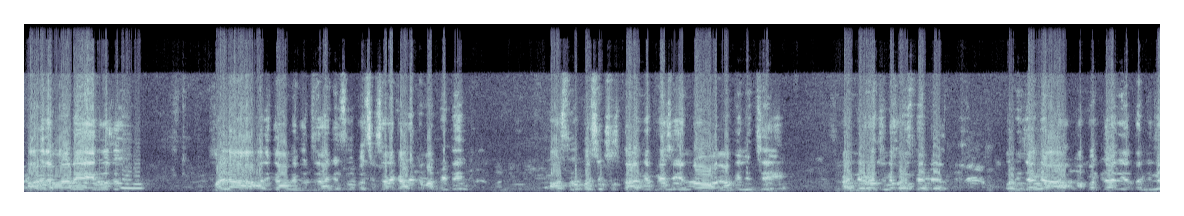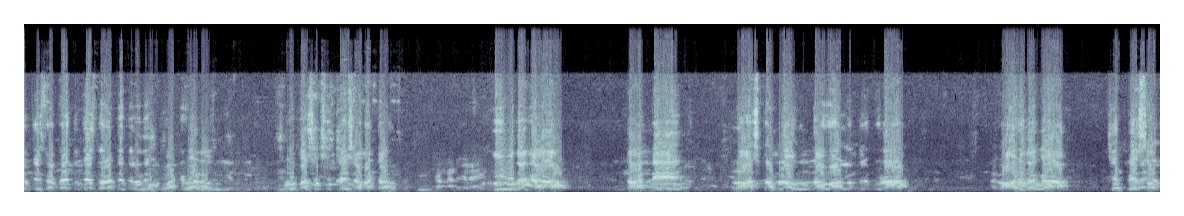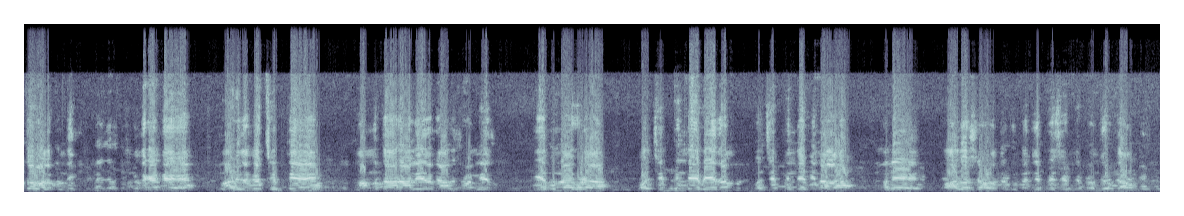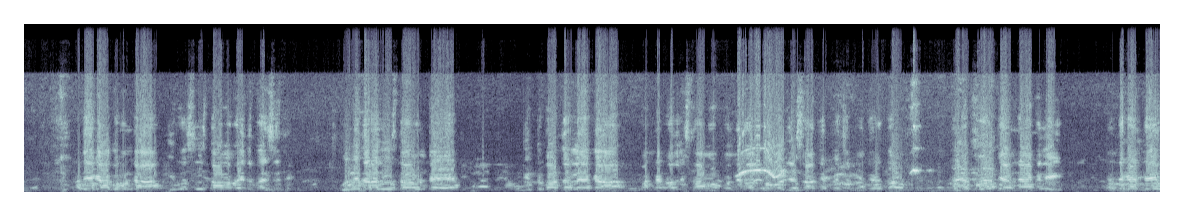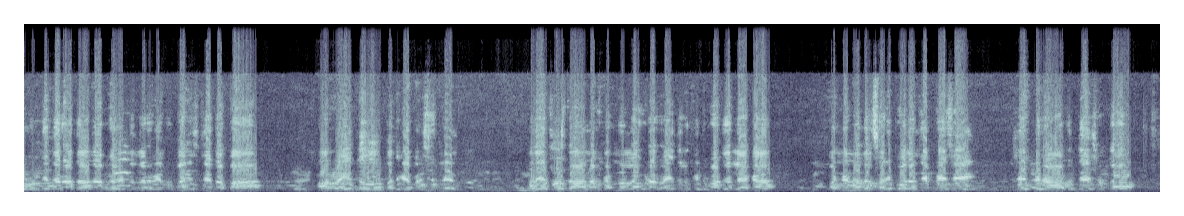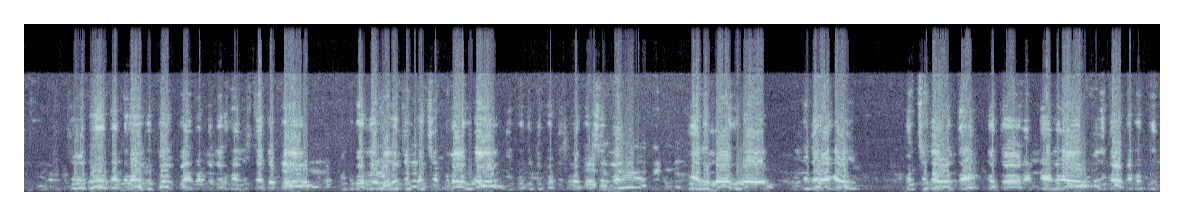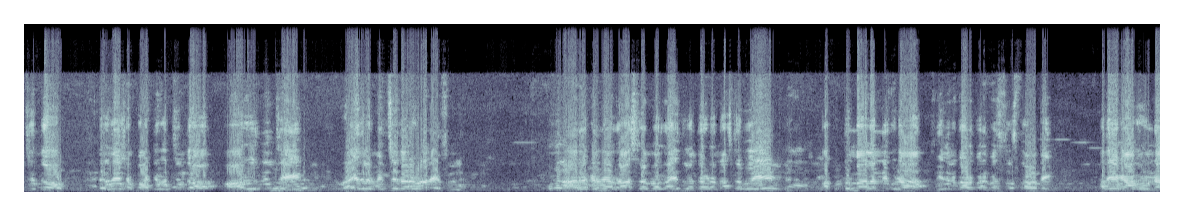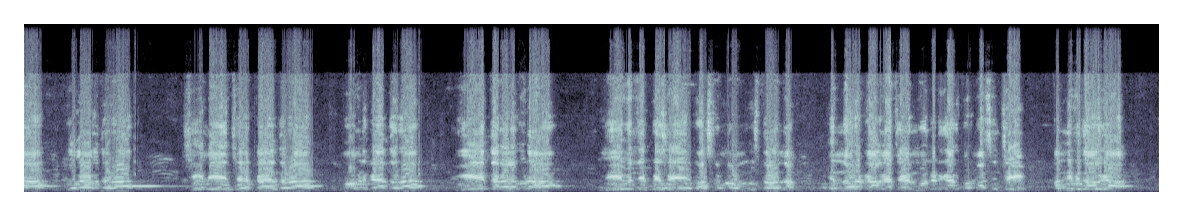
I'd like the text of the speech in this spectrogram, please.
ఆ విధంగానే ఈ రోజు మళ్ళా అధికారులకు వచ్చినాక సూపర్ సిక్స్ అనే కార్యక్రమాన్ని పెట్టి ఆ సూపర్ సిక్స్ ఇస్తానని చెప్పేసి ఎన్నో హామీలు ఇచ్చి ఆయన నిర్వహించిన పరిస్థితి లేదు. మరి నిజంగా అబద్ధాన్ని ఎంత నిజం చేసిన ప్రయత్నం చేస్తారంటే తెలుగుదేశం పార్టీ వాళ్ళు సూపర్ సిక్స్ ఇచ్చేసామంటారు. ఈ విధంగా దాన్ని రాష్ట్రంలో ఉన్న వాళ్ళందరూ కూడా ఆ విధంగా చెప్పే సత్తా వాళ్ళకుంది ఎందుకంటే ఆ విధంగా చెప్తే నమ్ముతారా లేదని ఆలోచన లేదు. ఏదున్నా కూడా వాళ్ళు చెప్పిందే వేదం వాళ్ళు చెప్పిందే వినాలా అనే ఆలోచన వాళ్ళందరికీ ఉందని చెప్పేసి చెప్పడం జరుగుతూ ఉంది. అదే కాకుండా ఈరోజు చూస్తా ఉన్న రైతు పరిస్థితి. ఉల్లి ధర చూస్తా ఉంటే గిట్టుబాటు ధర లేక పన్నెండు వందలు ఇస్తాము పన్నెండు వందలు కొనుగోలు చేస్తామని చెప్పేసి చెప్పడం జరుగుతా ఉంది. పూర్తి అన్యాయం ఇది ఎందుకంటే ఉల్లి ధర దాదాపు రెండున్నర వేల రూపాయలు ఇస్తే తప్ప ఆ రైతు బతికే పరిస్థితి లేదు. అదే చూస్తా ఉన్నాం కర్నూలులో కూడా రైతులు గిట్టుబాటు ధర లేక పన్నెండు వందలు సరిపోదని చెప్పేసి చెప్పిన ఉద్దేశంతో రెండు వేల రూపాయలు పై రెండున్నర వేలు ఇస్తే తప్ప గిట్టుబాటు ధర రాదని చెప్పి చెప్పినా కూడా ఈ ప్రభుత్వం పట్టించిన పరిస్థితి లేదు. ఏదున్నా కూడా ఉల్లి ధరే కాదు. మిర్చి ధర అంతే. గత రెండేళ్ళుగా అధికారులు ఇక్కడికి వచ్చిందో తెలుగుదేశం పార్టీ వచ్చిందో ఆ రోజు నుంచి రైతుల మిర్చి ధర కూడా లేదు. ఆ రకంగా రాష్ట్రంలో రైతులంతా కూడా నష్టపోయి ఆ కుటుంబాలన్నీ కూడా వీధిని పాడు పరిస్థితి వస్తా ఉంది. అదే కాకుండా పొగాకు ధర చీని కాయల ధర మామిడికాయల ధర ఏ ధరలు కూడా లేవని చెప్పేసి రాష్ట్రంలో చూస్తా ఉన్నాం. ఎన్నో రకాలుగా జగన్మోహన్ రెడ్డి గారు పరామర్శించి అన్ని విధాలుగా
